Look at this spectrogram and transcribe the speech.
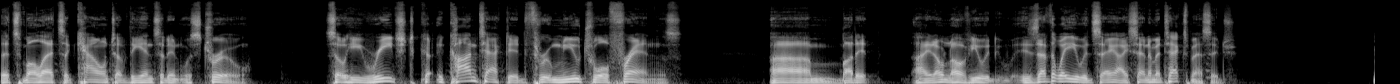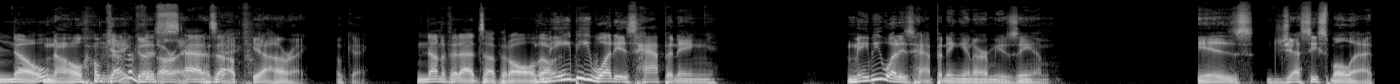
that Smollett's account of the incident was true. So he reached, c- contacted through mutual friends. Um, but it, I don't know if you would, is that the way you would say I sent him a text message? No, No. Okay, good. this all right. adds Okay. up. Yeah. All right. Okay. None of it adds up at all. Although, maybe what is happening, maybe what is happening in our museum is Jussie Smollett.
